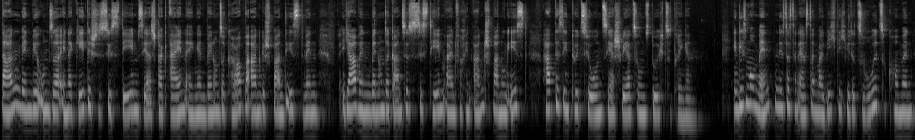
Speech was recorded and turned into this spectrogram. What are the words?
Dann, wenn wir unser energetisches System sehr stark einengen, wenn unser Körper angespannt ist, wenn, ja, wenn, wenn unser ganzes System einfach in Anspannung ist, hat es Intuition sehr schwer zu uns durchzudringen. In diesen Momenten ist es dann erst einmal wichtig, wieder zur Ruhe zu kommen,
